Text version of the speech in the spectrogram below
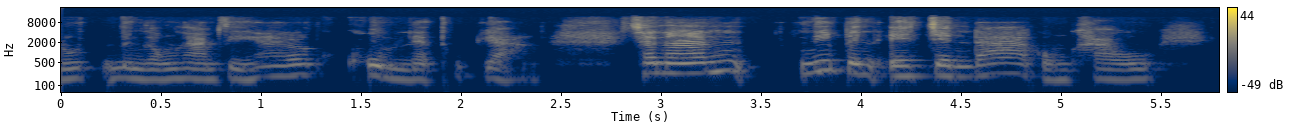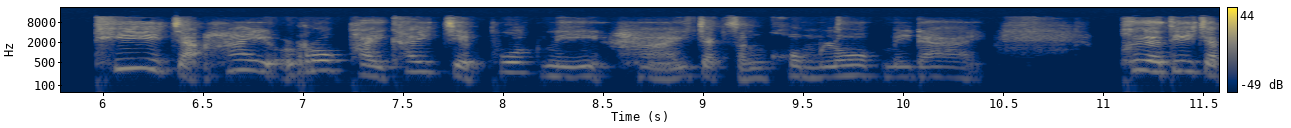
นุษย์หนึ่งสองสามสี่ห้าแล้วคุมเนี่ยทุกอย่าง ฉะนั้นนี่เป็นเอเจนดาของเขาที่จะให้โรคภัยไข้เจ็บพวกนี้หายจากสังคมโลกไม่ได้ เพื่อที่จะ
